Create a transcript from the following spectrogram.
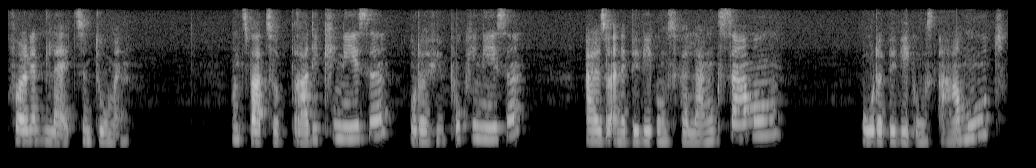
folgenden Leitsymptomen. Und zwar zur Bradykinese oder Hypokinese, also eine Bewegungsverlangsamung oder Bewegungsarmut,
